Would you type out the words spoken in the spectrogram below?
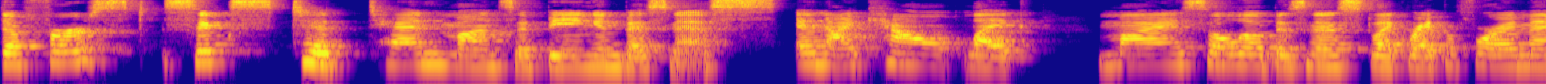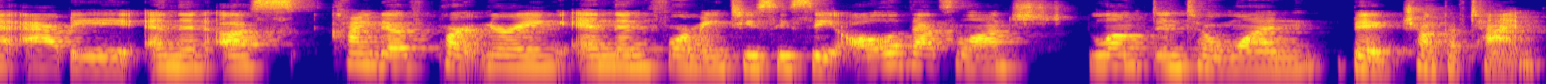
the first six to 10 months of being in business, and I count like my solo business, like right before I met Abby, and then us kind of partnering and then forming TCC, all of that's launched, lumped into one big chunk of time.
